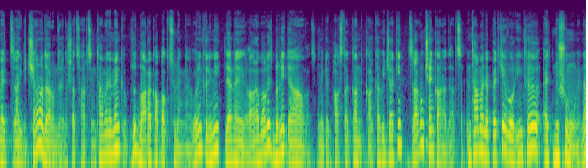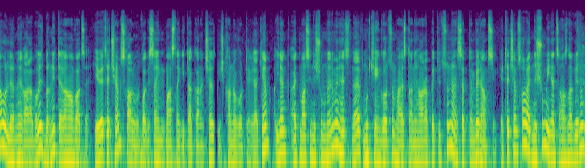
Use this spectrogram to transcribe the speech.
Մեր ծրագիրը չի անդրադառնում ձեր նշած հարցին, ընդհանրապես մենք զուտ բառակապակցություն ենք նայում, որ ինքը լինի Լեռնային Ղարաբաղից բռնի տեղահանված։ Մենք այդ փախստական կարգավիճակին ծրագրում չենք անդրադարձել։ Ընդհանրապես պետք է որ ինքը այդ նշումը ունենա, որ Լեռնային Ղարաբաղից բռնի տեղահանված է։ Եւ եթե չեմ սխալվում, Պակիստանի մասնագիտականը չէ, ինչքանով որ տեղյակ եմ, իրանք այդ մասին նշում ունենում են հենց նաեւ մուտք էին գործում Հայաստան Հայաստանի Հանրապետությունը սեպտեմբեր ամսին։ Եթե չեմ սխալվում, այդ նշումը իրենց անձնագրերում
